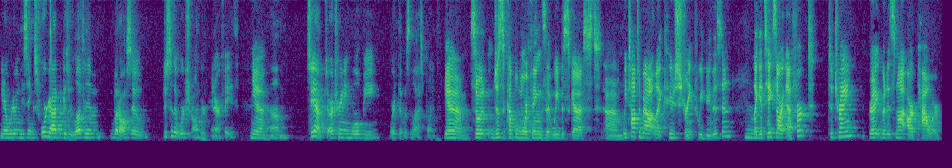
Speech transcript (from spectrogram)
you know, we're doing these things for God because we love Him, but also just so that we're stronger in our faith. Yeah. Um, so yeah, so our training will be worth it. Was the last point. Yeah. So just a couple more things that we discussed. Um, we talked about like whose strength we do this in. Mm. Like it takes our effort to train, right? But it's not our power.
